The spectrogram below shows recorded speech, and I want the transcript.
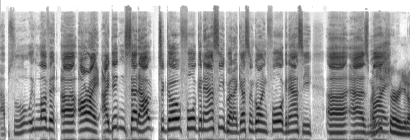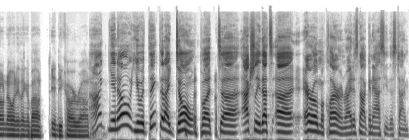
Absolutely love it. Uh, all right, I didn't set out to go full Ganassi, but I guess I'm going full Ganassi uh, as Are my. you sure you don't know anything about IndyCar, Rod? I, you know, you would think that I don't, but uh, actually, that's uh, Arrow McLaren, right? It's not Ganassi this time.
